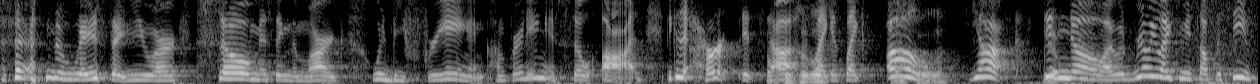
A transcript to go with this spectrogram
and the ways that you are so missing the mark would be freeing and comforting is so odd because it hurts. It sucks. it like it's like, oh, Absolutely. yuck, didn't know. I would really like to be self deceived.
